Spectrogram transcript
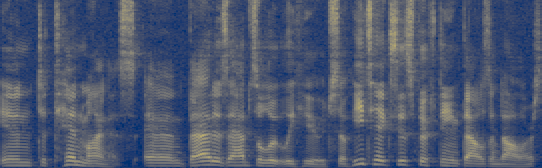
into 10 minas, and that is absolutely huge. So he takes his $15,000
